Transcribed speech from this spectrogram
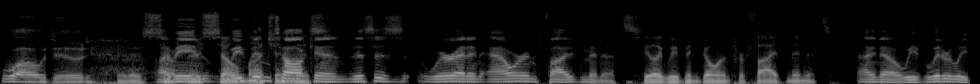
Whoa, dude. so, I mean, so we've been in this. talking. This. is we're at an hour and five minutes. I feel like we've been going for five minutes. I know we've literally.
